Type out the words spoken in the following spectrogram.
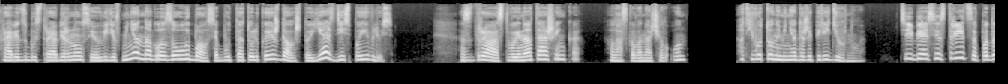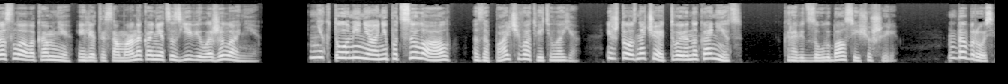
Кравец быстро обернулся и, увидев меня, нагло заулыбался, будто только и ждал, что я здесь появлюсь. «Здравствуй, Наташенька», — ласково начал он. От его тона меня даже передёрнуло. «Тебя сестрица подослала ко мне, или ты сама, наконец, изъявила желание?» «Никто меня не подсылал», — запальчиво ответила я. «И что означает твое «наконец»?» Кравец заулыбался еще шире. «Да брось,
